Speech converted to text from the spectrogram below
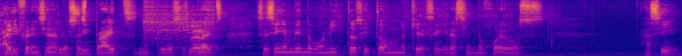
a diferencia de los sprites, ¿no? que los sprites se siguen viendo bonitos y todo el mundo quiere seguir haciendo juegos así.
